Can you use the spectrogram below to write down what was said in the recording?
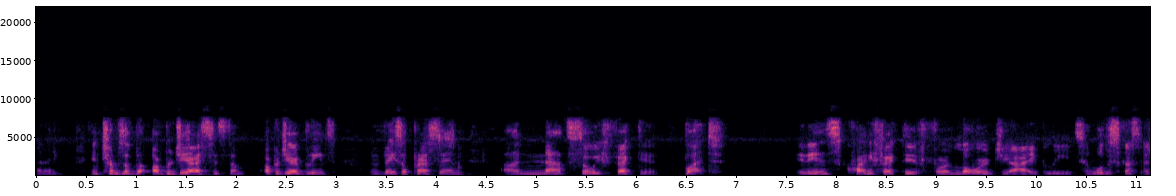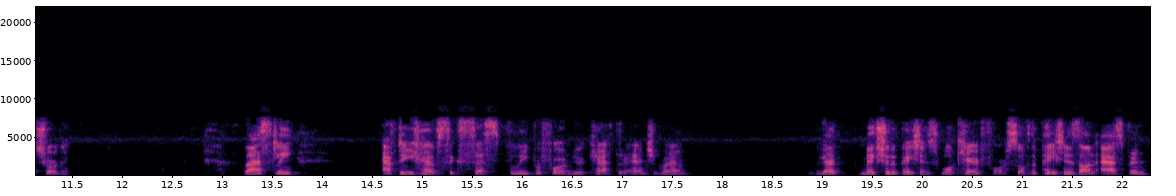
And then in terms of the upper GI system, upper GI bleeds, vasopressin, uh, not so effective, but it is quite effective for lower GI bleeds, and we'll discuss that shortly. Lastly, after you have successfully performed your catheter angiogram, we got to make sure the patient is well cared for. So if the patient is on aspirin,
